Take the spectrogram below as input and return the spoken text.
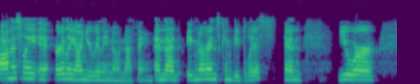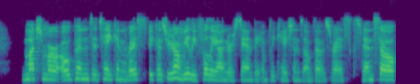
honestly, eh, early on, you really know nothing, and that ignorance can be bliss. And you're much more open to taking risks because you don't really fully understand the implications of those risks. And so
